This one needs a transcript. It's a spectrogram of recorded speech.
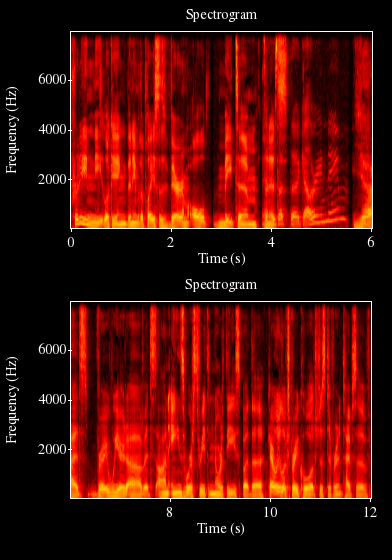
pretty neat looking. The name of the place is Verum Ultimatum, and is it's that the gallery name? yeah, it's very weird. Uh, it's on Ainsworth Street, the northeast, but the gallery looks pretty cool. It's just different types of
